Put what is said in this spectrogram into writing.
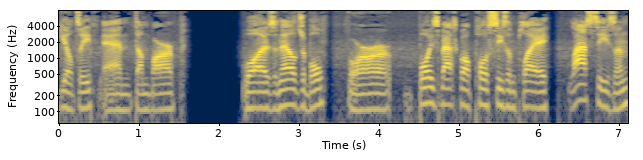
guilty, and Dunbar was ineligible for boys basketball postseason play last season,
